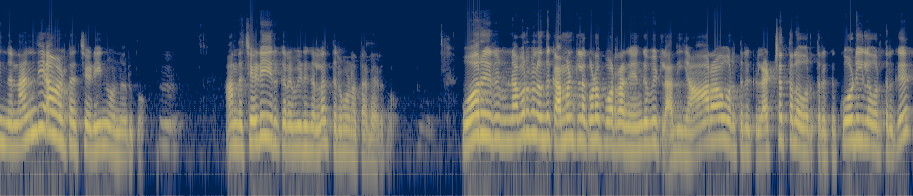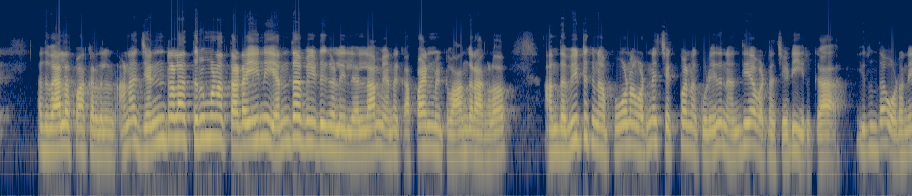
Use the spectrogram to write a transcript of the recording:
இந்த நந்தியாவட்ட செடின்னு ஒன்று இருக்கும். அந்த செடி இருக்கிற வீடுகளில் திருமண தடை இருக்கும். ஓரிரு நபர்கள் வந்து கமெண்ட்டில் கூட போடுறாங்க எங்கள் வீட்டில் அது யாரோ ஒருத்தருக்கு லட்சத்தில் ஒருத்தருக்கு கோடியில் ஒருத்தருக்கு அது வேலை பார்க்கறது இல்லை ஆனால் ஜென்ரலாக திருமண தடைன்னு எந்த வீடுகளில் எல்லாம் எனக்கு அப்பாயின்மெண்ட் வாங்குறாங்களோ அந்த வீட்டுக்கு நான் போன உடனே செக் பண்ணக்கூடியது நந்தியா வட்டம் செடி இருக்கா? இருந்தால் உடனே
